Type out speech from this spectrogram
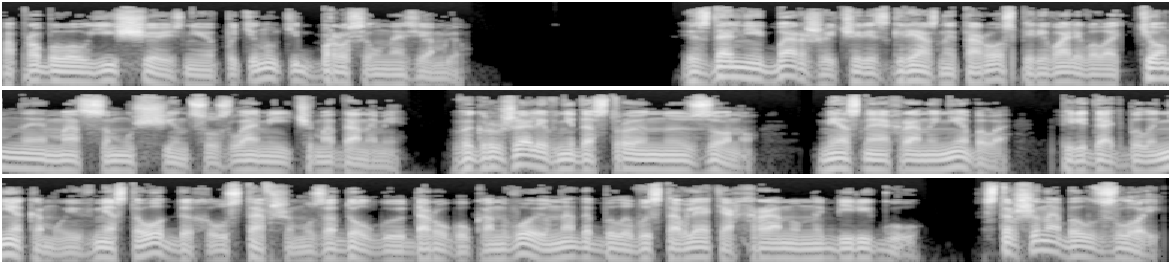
попробовал еще из нее потянуть и бросил на землю. Из дальней баржи через грязный торос переваливала темная масса мужчин с узлами и чемоданами. Выгружали в недостроенную зону. Местной охраны не было, передать было некому, и вместо отдыха уставшему за долгую дорогу конвою надо было выставлять охрану на берегу. Старшина был злой.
